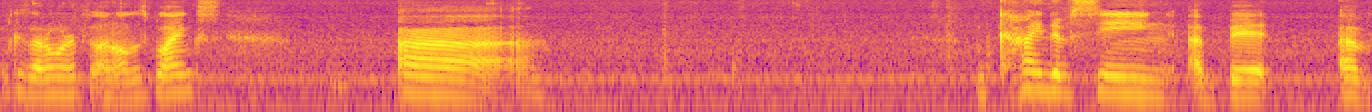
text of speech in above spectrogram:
because I don't want to fill in all those blanks. Uh, I'm kind of seeing a bit of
